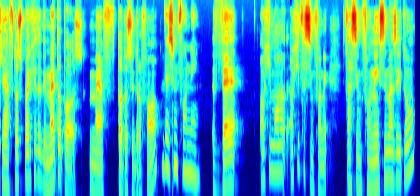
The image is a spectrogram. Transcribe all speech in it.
και αυτός που έρχεται αντιμέτωπος με αυτό το σύντροφο Δεν συμφωνεί. δε, όχι μόνο, όχι θα συμφωνεί, θα συμφωνήσει μαζί του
